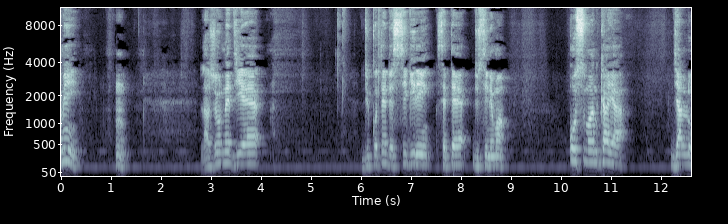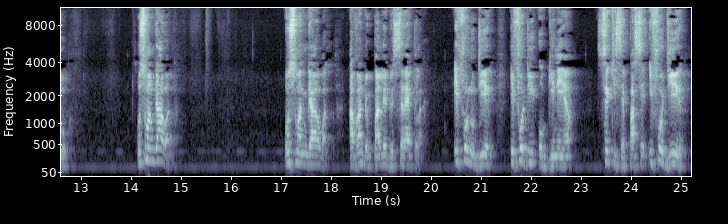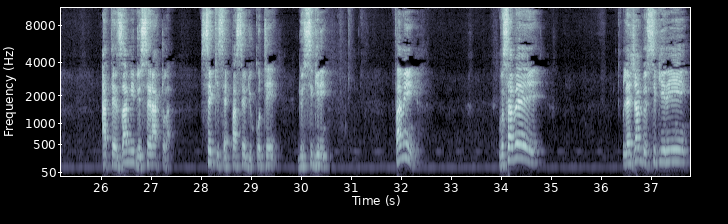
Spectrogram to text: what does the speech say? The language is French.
Amis, hmm. la journée d'hier, du côté de Sigiri, c'était du cinéma. Ousmane Kaya Diallo, Ousmane Gawal, Ousmane Gawal, avant de parler de Serek, il faut nous dire, il faut dire aux Guinéens ce qui s'est passé. Il faut dire à tes amis de Serak ce qui s'est passé du côté de Sigiri. Famille, vous savez, les gens de Sigiri,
